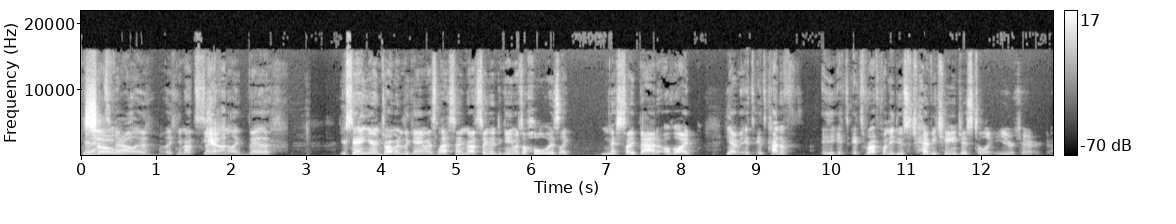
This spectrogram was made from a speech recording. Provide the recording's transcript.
Think so it's valid. Like you're not saying Yeah. like the you're saying your enjoyment of the game is less, and you're not saying that the game as a whole is like necessarily bad. Although I, yeah, it's it's kind of it's it's rough when they do such heavy changes to like your character.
